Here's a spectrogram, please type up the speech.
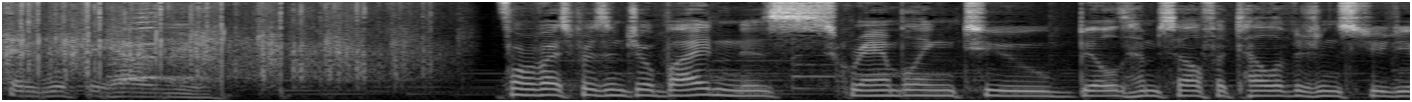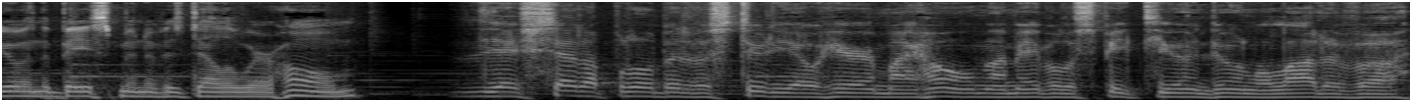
Hey, Whoopi, how are you? Former Vice President Joe Biden is scrambling to build himself a television studio in the basement of his Delaware home. They've set up a little bit of a studio here in my home. I'm able to speak to you and doing a lot of uh,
